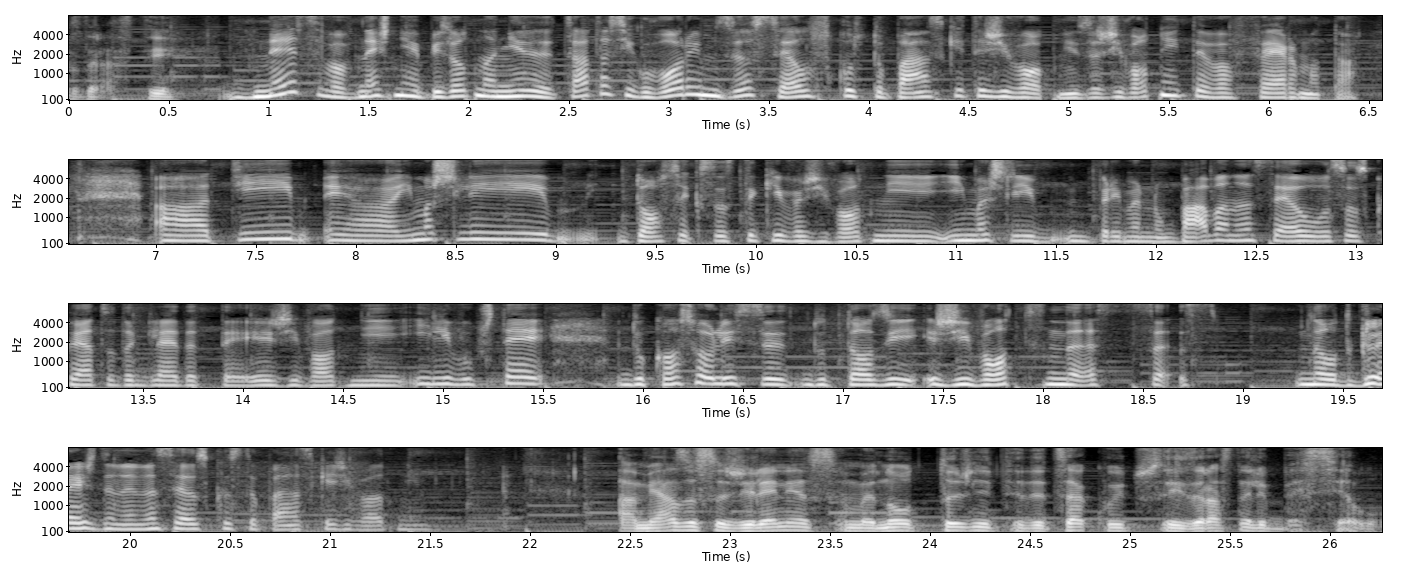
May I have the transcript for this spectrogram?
Здрасти. Днес в днешния епизод на Ние децата си говорим за селско-стопанските животни, за животните във фермата. А, ти а, имаш ли досек с такива животни? Имаш ли, примерно, баба на село, с която да гледате животни? Или въобще докосвал ли се до този живот на, с, с- на отглеждане на селско-стопански животни? Ами аз, за съжаление, съм едно от тъжните деца, които са израснали без село.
